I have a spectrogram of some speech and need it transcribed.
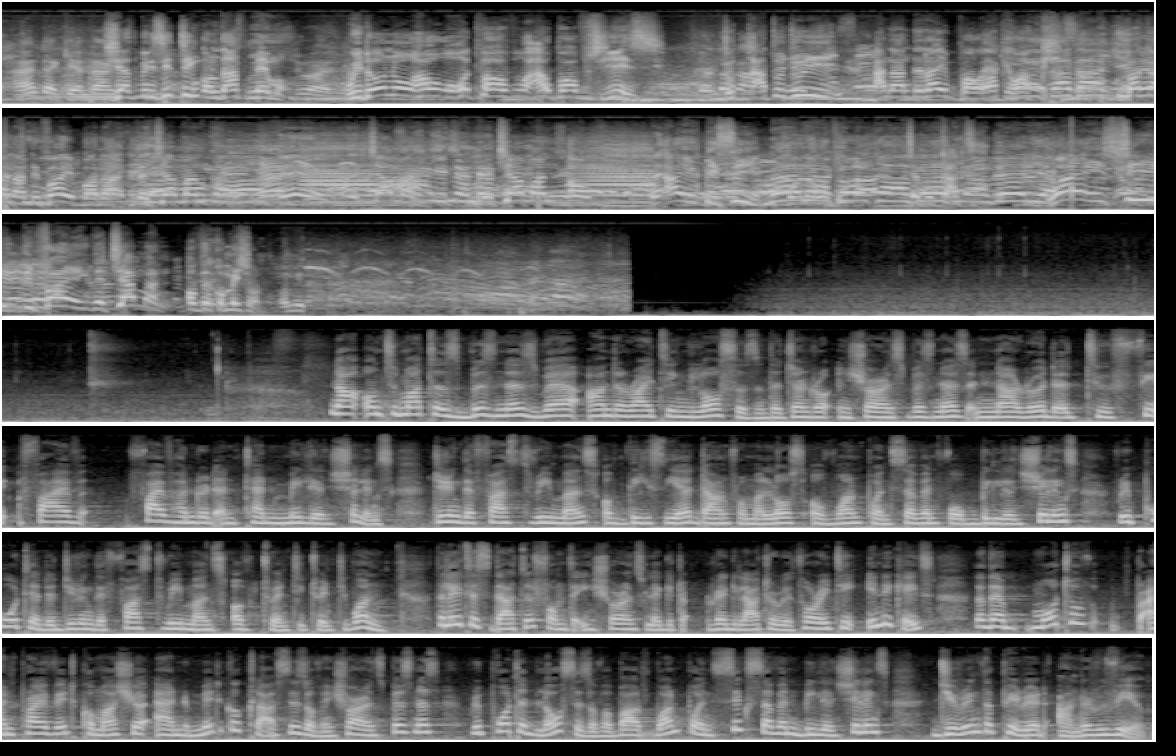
She has been sitting on that memo. We don't know how what powerful, how powerful she is. Tu- Hatujui ana derive power yake wapi. Mpaka ana derive bana the chairman eh, the chairman the chairman of the IEBC Bwana Wafula Chebukati. Why is she defying the chairman of the commission? Now, on to matters business, where underwriting losses in the general insurance business narrowed to five. 510 million shillings during the first three months of this year, down from a loss of 1.74 billion shillings reported during the first three months of 2021. The latest data from the Insurance Regu- Regulatory Authority indicates that the motor and private, commercial, and medical classes of insurance business reported losses of about 1.67 billion shillings during the period under review.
